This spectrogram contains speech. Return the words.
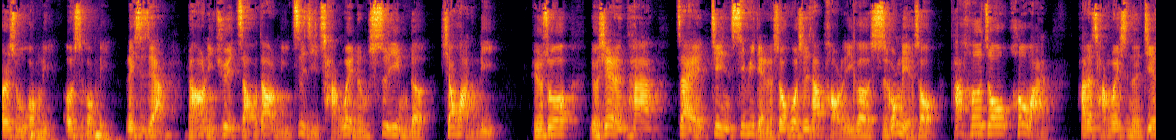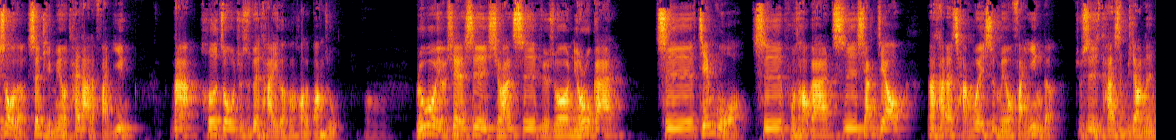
二十五公里、二十公里，类似这样。然后你去找到你自己肠胃能适应的消化能力。比如说，有些人他在进 CP 点的时候，或是他跑了一个十公里的时候，他喝粥喝完，他的肠胃是能接受的，身体没有太大的反应。那喝粥就是对他一个很好的帮助。哦如果有些人是喜欢吃，比如说牛肉干、吃坚果、吃葡萄干、吃香蕉，那他的肠胃是没有反应的，就是它是比较能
